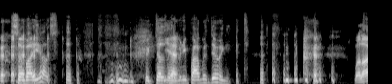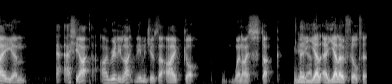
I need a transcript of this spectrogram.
somebody else who doesn't Yeah. have any problem with doing it. Well, I um, actually I I really like the images that I got when I stuck Yeah. a, yellow, a yellow filter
